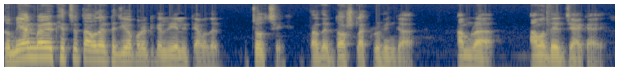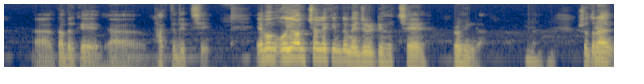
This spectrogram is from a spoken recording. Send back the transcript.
তো মিয়ানমারের ক্ষেত্রে তো আমাদের একটা জিও পলিটিক্যাল রিয়েলিটি আমাদের চলছে। তাদের দশ লাখ রোহিঙ্গা আমরা আমাদের জায়গায় তাদেরকে আহ, থাকতে দিচ্ছি। এবং ওই অঞ্চলে কিন্তু মেজরিটি হচ্ছে রোহিঙ্গা। সুতরাং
